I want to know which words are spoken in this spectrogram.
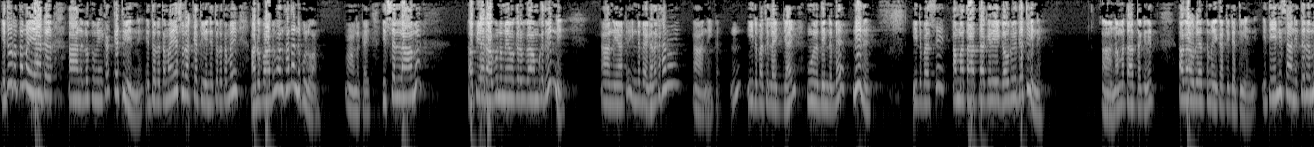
එතොර තමයි යාට ආන ලොකු මේකක් ඇතිවෙන්නේ එතොර තමයි සුරක් ඇතිවෙන්නේ තොර තමයි අඩු පාඩුවන් හදන්න පුළුවන්. ආනකයි. ඉස්සල්ලාම අපි අර අගුණ මේව කර ගාමකද වෙන්නේ. ආනයාට ඉන්න බෑ ගඳ කහනුවයි ආනකයි. ඊට පස ලැජ්ජයි මුණ දෙන්න බෑ නේද. ඊට පස්සේ අම්ම තාත්තා කරේ ගෞරුව දැතිවෙන්නේ. නම තාත්තාගෙනෙත් අගෞරයත්තම ඒකටට ඇතිවෙන්නේ. ඉති එනිසා නිතරම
